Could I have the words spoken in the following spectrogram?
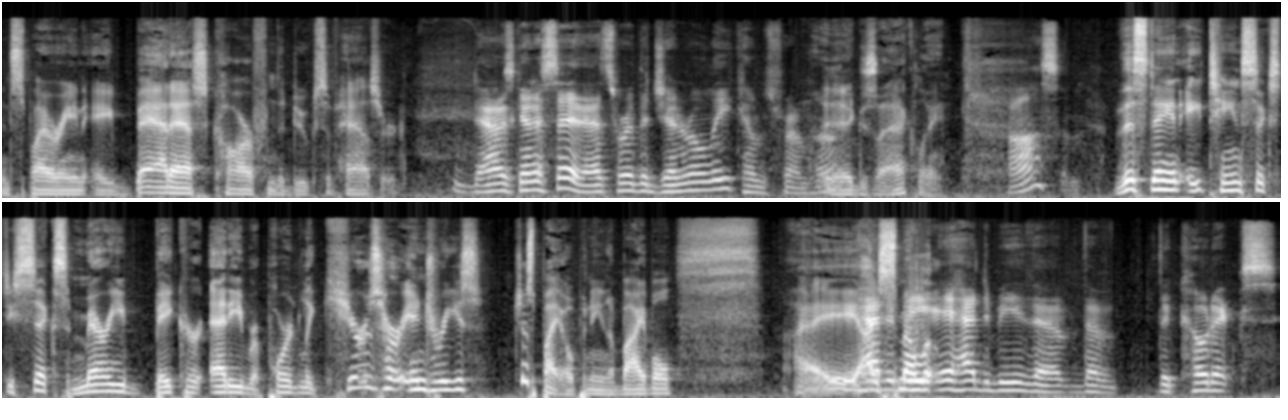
inspiring a badass car from the Dukes of Hazzard. I was going to say, that's where the General Lee comes from, huh? Exactly. Awesome. This day in 1866, Mary Baker Eddy reportedly cures her injuries just by opening a Bible. I, It I smell be, it. it had to be the, the, the Codex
